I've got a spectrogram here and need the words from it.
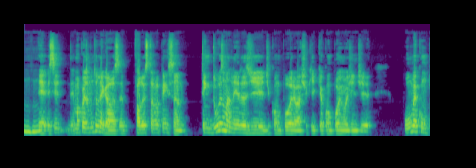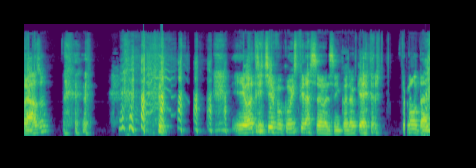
Uhum. É, esse, é uma coisa muito legal. Você falou isso, estava pensando tem duas maneiras de, de compor, eu acho, que, que eu componho hoje em dia. Uma é com prazo. e outra, tipo, com inspiração, assim, quando eu quero, por vontade.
